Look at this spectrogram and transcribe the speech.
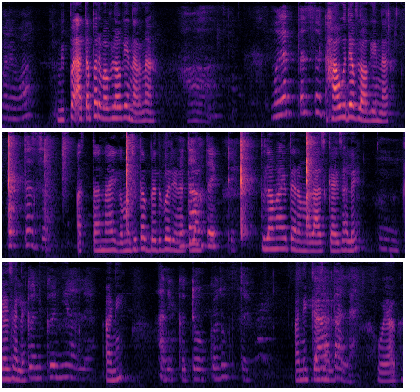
परवा? मी प आता परवा व्लॉग येणार ना. हा. मग आत्ताच जा. हा उद्या व्लॉग येणार. आत्ताच जा. आत्ता नाही ग माझी तब्येत बरी मी ना तुला? थांबते एकटे. तुला माहीत आहे ना मला आज काय झाले हम्म. काय झाले कणकणी आल्या. आणि? आणि क- डोकं दुखतंय. आणि काय ताप झालं? आलाय. होय अगं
